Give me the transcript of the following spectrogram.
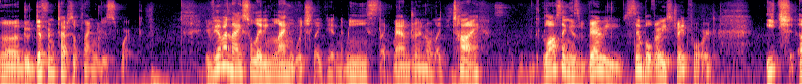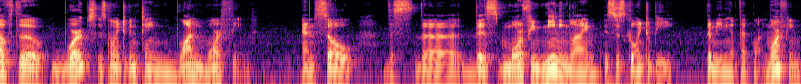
uh, do different types of languages work? If you have an isolating language like Vietnamese, like Mandarin, or like Thai, the glossing is very simple, very straightforward. Each of the words is going to contain one morpheme. And so this the this morpheme meaning line is just going to be the meaning of that one morpheme.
